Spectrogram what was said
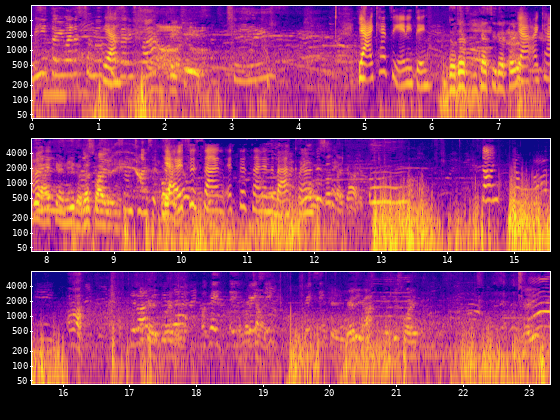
Mijito, you want us to move Yeah. to a better spot? Hey, cheese. Cheese. Yeah, I can't see anything. No, you can't see their face? Yeah, I can't. Yeah, I can't either. That's why they. Sometimes it Yeah, it's the sun. It's the sun in the background. Oh, sunlight got it. Dun, dun. Ah. Okay, wait a minute. Okay, hey. Gracie. Gracie. Okay, ready? Ah, look this way. Ready?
